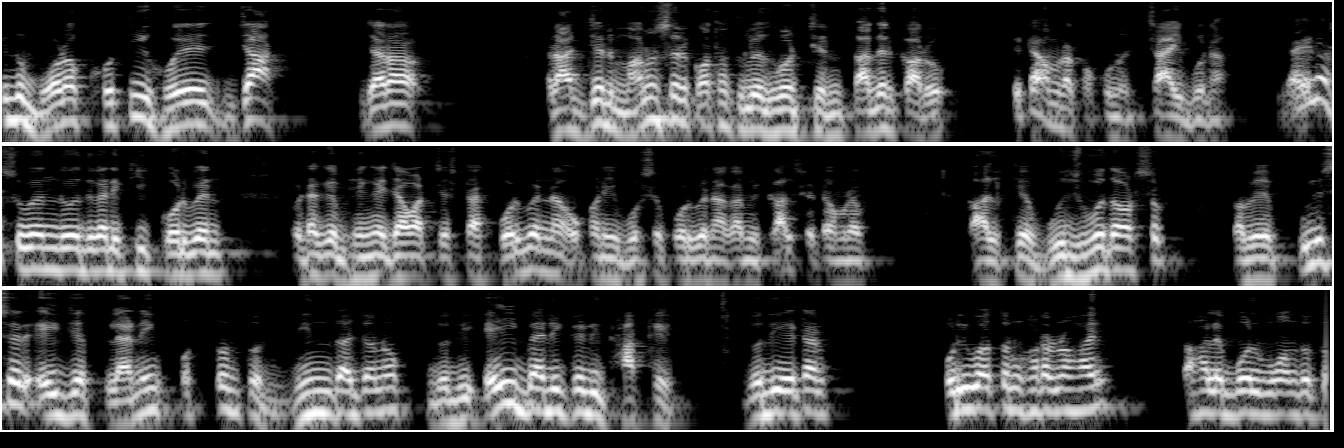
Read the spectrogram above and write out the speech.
কিন্তু বড় ক্ষতি হয়ে যাক, যারা রাজ্যের মানুষের কথা তুলে ধরছেন তাদের কারও, এটা আমরা কখনো চাইব না। জানি না শুভেন্দু অধিকারী কি করবেন, ওটাকে ভেঙে যাওয়ার চেষ্টা করবেন না, ওখানেই বসে পড়বেন আগামীকাল, সেটা আমরা কালকে বুঝব দর্শক। তবে পুলিশের এই যে প্ল্যানিং অত্যন্ত নিন্দাজনক, যদি এই ব্যারিকেডই থাকে, যদি এটার পরিবর্তন ঘটানো হয়, তাহলে বলব অন্তত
